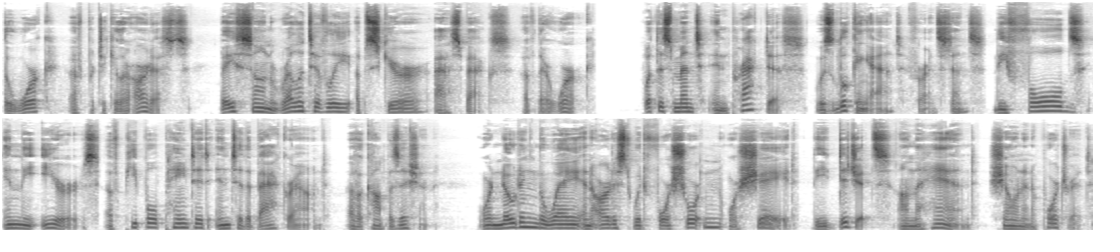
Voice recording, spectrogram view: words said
the work of particular artists based on relatively obscure aspects of their work. What this meant in practice was looking at, for instance, the folds in the ears of people painted into the background of a composition, or noting the way an artist would foreshorten or shade the digits on the hand shown in a portrait.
